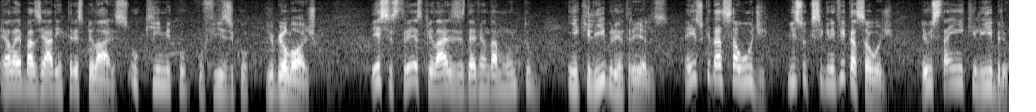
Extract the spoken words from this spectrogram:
ela é baseada em três pilares: o químico, o físico e o biológico. Esses três pilares devem andar muito em equilíbrio entre eles. É isso que dá saúde, isso que significa saúde. Eu estar em equilíbrio.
